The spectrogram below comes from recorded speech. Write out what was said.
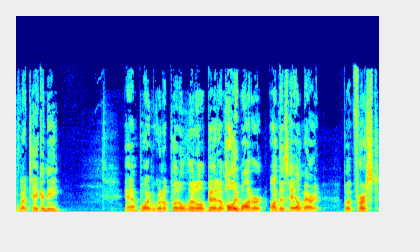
We're going to take a knee. And boy, we're going to put a little bit of holy water on this Hail Mary. But first,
